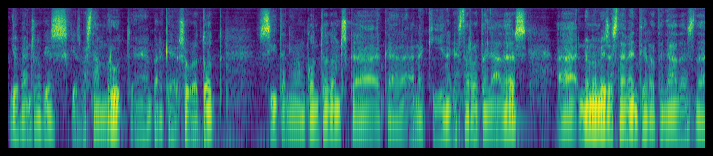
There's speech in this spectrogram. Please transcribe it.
jo penso que és, que és bastant brut, eh? perquè sobretot si tenim en compte doncs, que, que en aquí, en aquestes retallades, eh, no només està havent-hi retallades de,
